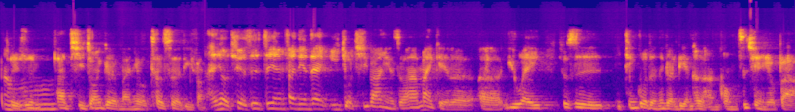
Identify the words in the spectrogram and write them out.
所以是它其中一个蛮有特色的地方。很有趣的是，这间饭店在一九七八年的时候，它卖给了呃 UA，就是你听过的那个联合航空，之前有把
